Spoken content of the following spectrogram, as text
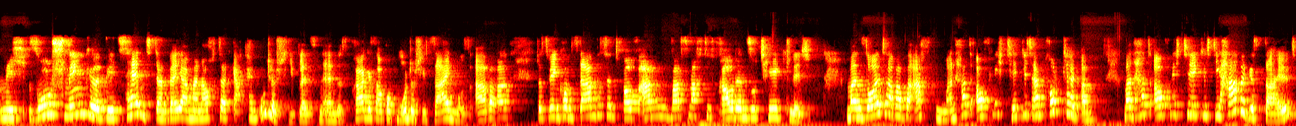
mich so schminke, dezent, dann wäre ja meine Hochzeit gar kein Unterschied letzten Endes. Frage ist auch, ob ein Unterschied sein muss. Aber deswegen kommt es da ein bisschen drauf an, was macht die Frau denn so täglich? Man sollte aber beachten, man hat auch nicht täglich ein Brautkleid an. Man hat auch nicht täglich die Haare gestylt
